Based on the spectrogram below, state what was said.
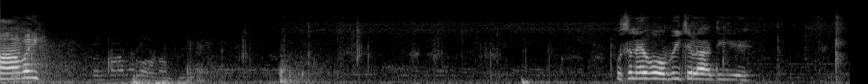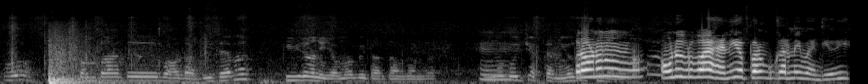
ਹਾਂ ਬਈ। ਉਸਨੇ ਉਹ ਵੀ ਚਲਾ ਦੀਏ ਉਹ ਬੰਬਾਂ ਤੇ ਬਹੁਤ ਡਰਦੀ ਸਹਿਬਾ। ਹੀਰਾ ਨਹੀਂ ਜਮਾ ਵੀ ਡਰਦਾ ਬੰਦਾ। ਉਹਨੂੰ ਕੋਈ ਚੱਕਰ ਨਹੀਂ ਪਰ ਉਹਨਾਂ ਨੂੰ ਉਹਨੂੰ ਪਰਵਾਹ ਹੈ ਨਹੀਂ ਆਪਾਂ ਨੂੰ ਕਰਨੀ ਪੈਂਦੀ ਉਹਦੀ।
